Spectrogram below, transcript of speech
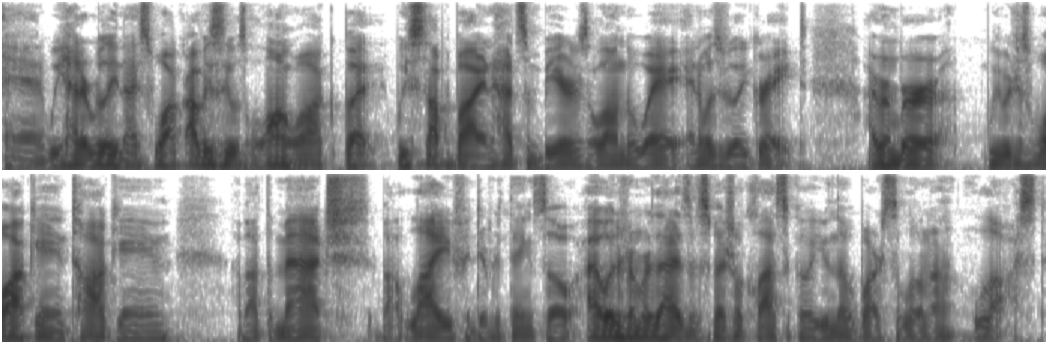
and we had a really nice walk. Obviously, it was a long walk, but we stopped by and had some beers along the way, and it was really great. I remember we were just walking, talking about the match, about life, and different things. So I always remember that as a special Clasico, even though Barcelona lost.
